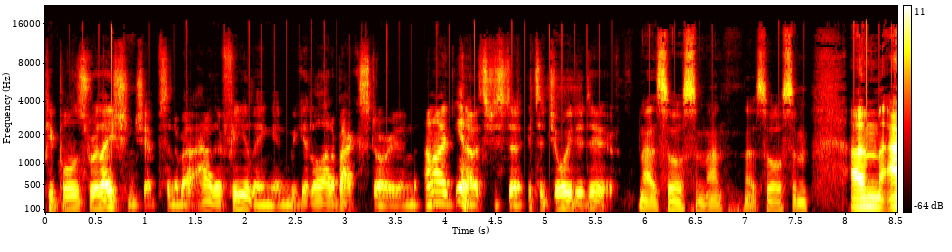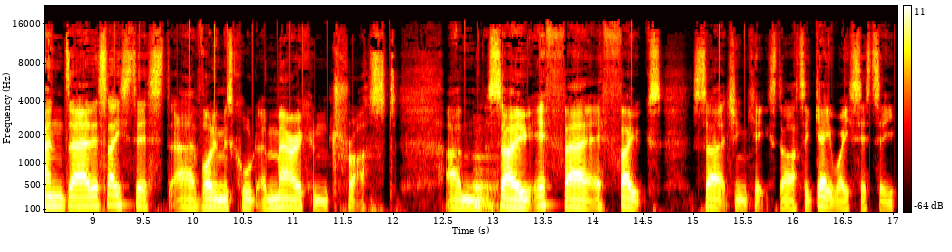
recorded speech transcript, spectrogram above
people's relationships and about how they're feeling, and we get a lot of backstory, and, and I you know it's just a it's a joy to do. That's awesome, man. That's awesome. Um, and uh, this latest uh, volume is called American Trust. Um, Hmm. So if uh, if folks search in Kickstarter Gateway City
